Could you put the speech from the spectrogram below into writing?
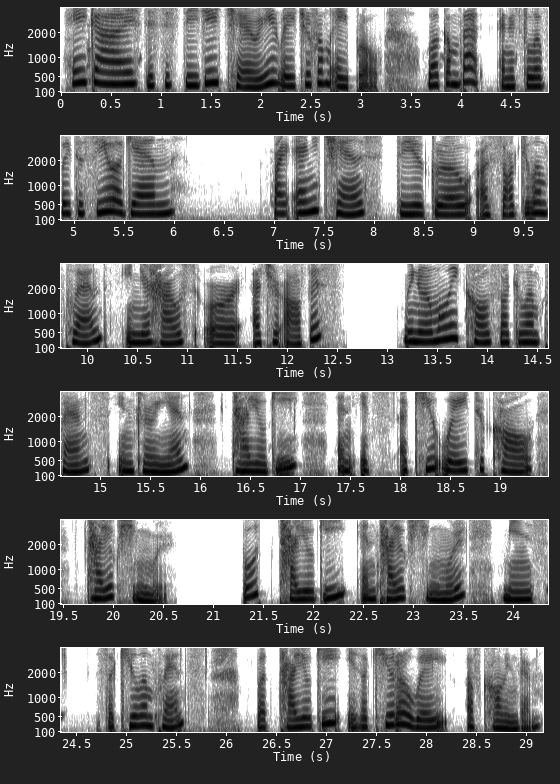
Hey guys, this is DJ Cherry, Rachel from April. Welcome back, and it's lovely to see you again. By any chance, do you grow a succulent plant in your house or at your office? We normally call succulent plants in Korean 다육이, and it's a cute way to call 다육식물. Both 다육이 and 다육식물 means succulent plants, but 다육이 is a cuter way of calling them.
